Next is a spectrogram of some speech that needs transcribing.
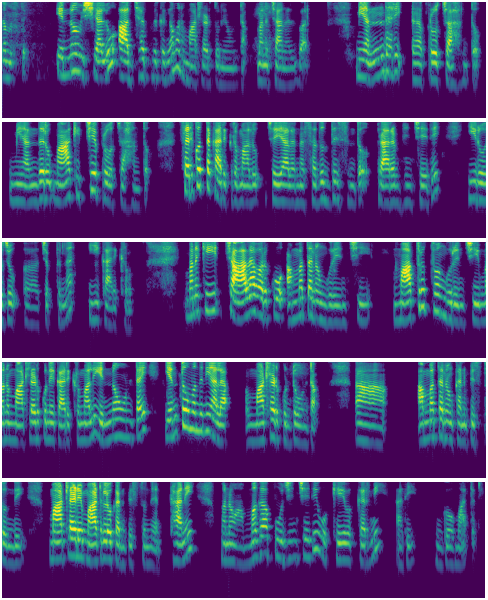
నమస్తే. ఎన్నో విషయాలు ఆధ్యాత్మికంగా మనం మాట్లాడుతూనే ఉంటాం మన ఛానల్ ద్వారా. మీ అందరి ప్రోత్సాహంతో మీ అందరూ మాకిచ్చే ప్రోత్సాహంతో సరికొత్త కార్యక్రమాలు చేయాలన్న సదుద్దేశంతో ప్రారంభించేదే ఈరోజు చెప్తున్న ఈ కార్యక్రమం. మనకి చాలా వరకు అమ్మతనం గురించి మాతృత్వం గురించి మనం మాట్లాడుకునే కార్యక్రమాలు ఎన్నో ఉంటాయి. ఎంతో మందిని అలా మాట్లాడుకుంటూ ఉంటాం. ఆ అమ్మతనం కనిపిస్తుంది. మాట్లాడే మాటలో కనిపిస్తుంది అని. కానీ మనం అమ్మగా పూజించేది ఒకే ఒక్కరిని అది గోమాతని.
